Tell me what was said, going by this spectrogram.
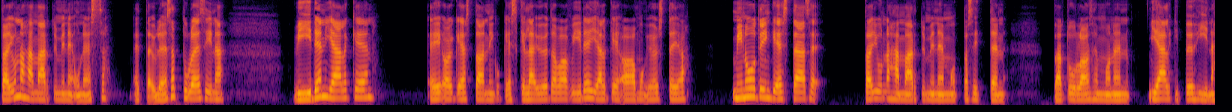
tajunnan hämärtyminen unessa. Että yleensä tulee siinä viiden jälkeen, ei oikeastaan niin keskellä yötä, vaan viiden jälkeen aamuyöstä. Ja minuutin kestää se tajunnan hämärtyminen, mutta sitten – tatulla on semmoinen jälkipöhinä.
